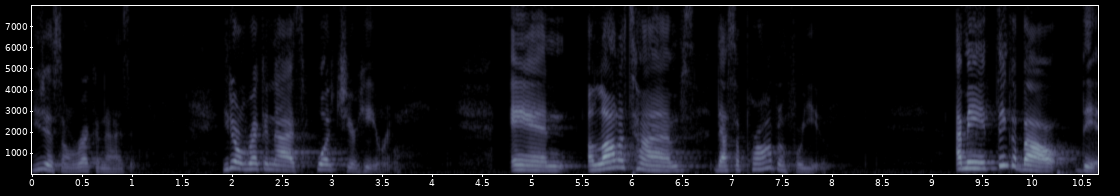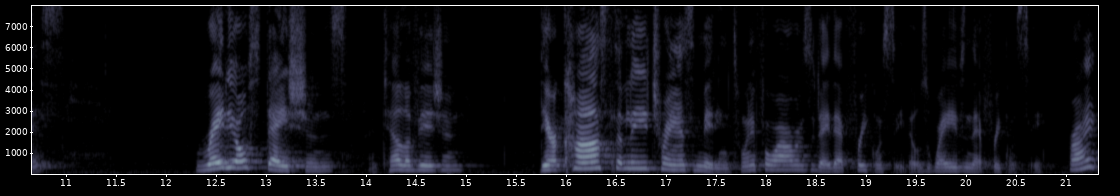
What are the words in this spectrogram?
you just don't recognize it. You don't recognize what you're hearing. And a lot of times, that's a problem for you. I mean, think about this radio stations and television, they're constantly transmitting 24 hours a day, that frequency, those waves and that frequency, right?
